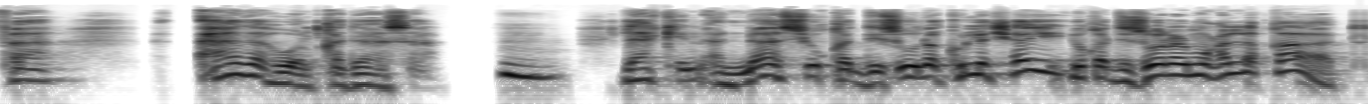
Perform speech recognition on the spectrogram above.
فهذا هو القداسة. لكن الناس يقدسون كل شيء يقدسون المعلقات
